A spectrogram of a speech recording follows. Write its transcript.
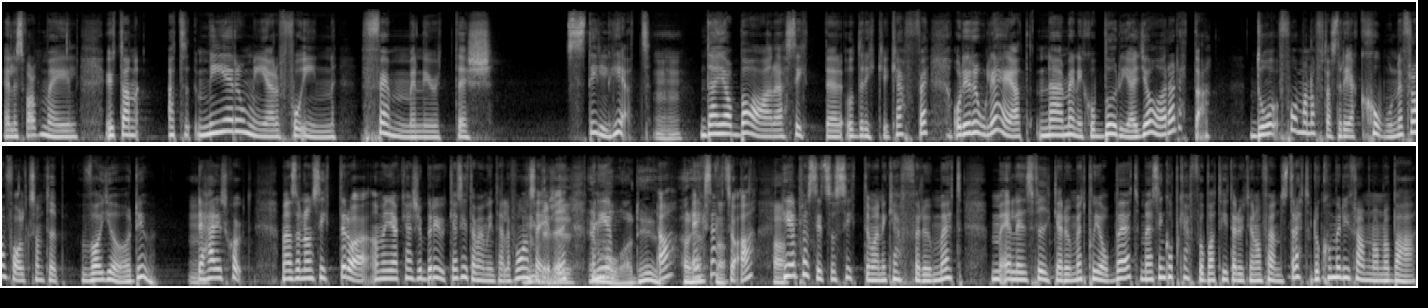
eller svara på mail, utan att mer och mer få in fem minuters stillhet. Där jag bara sitter och dricker kaffe. Och det roliga är att när människor börjar göra detta, då får man oftast reaktioner från folk som typ, vad gör du? Det här är så sjukt. Men alltså de sitter då, ja, men jag kanske brukar sitta med min telefon säger vi. Hur Men helt- mår du? Ja, exakt så. Ja. Ja. Helt plötsligt så sitter man i kafferummet, eller i fikarummet på jobbet med sin kopp kaffe och bara tittar ut genom fönstret. Och då kommer det fram någon och bara,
